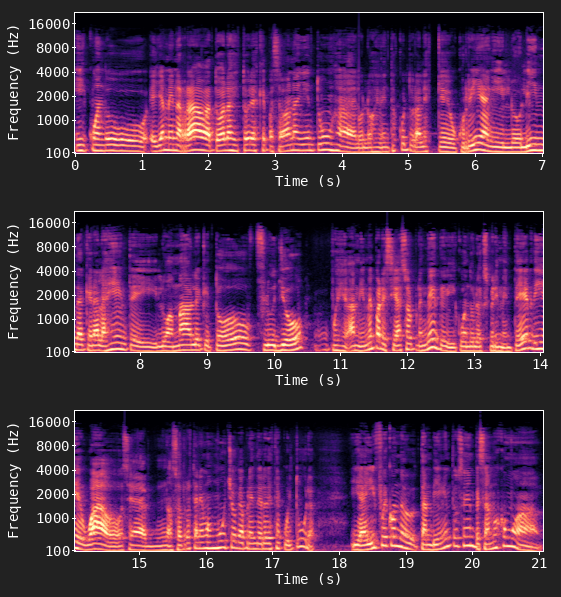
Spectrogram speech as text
Y cuando ella me narraba todas las historias que pasaban allí en Tunja, los eventos culturales que ocurrían y lo linda que era la gente y lo amable que todo fluyó, pues a mí me parecía sorprendente. Y cuando lo experimenté dije, wow, o sea, nosotros tenemos mucho que aprender de esta cultura. Y ahí fue cuando también entonces empezamos como a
